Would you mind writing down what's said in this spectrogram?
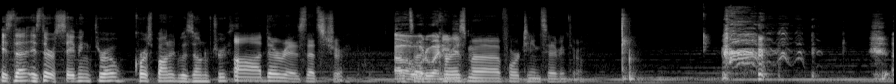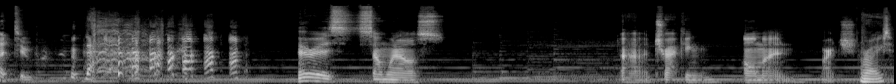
Is that is there a saving throw corresponded with Zone of Truth? Uh, there is. That's true. Oh, That's what a do I need? Charisma 14 saving throw. a two. there is someone else uh, tracking Alma and March, Right.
